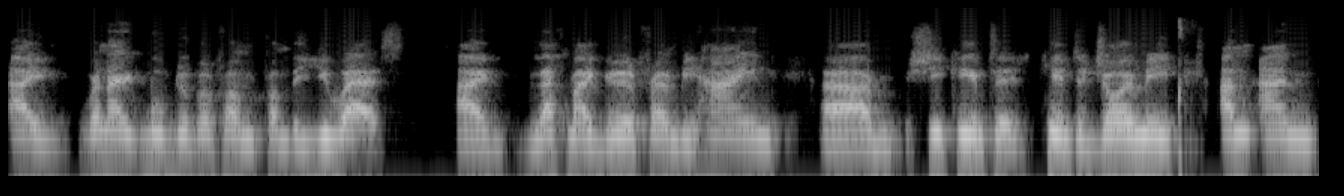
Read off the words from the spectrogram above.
I, when I moved over from from the US, I left my girlfriend behind. Um, she came to came to join me, and and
